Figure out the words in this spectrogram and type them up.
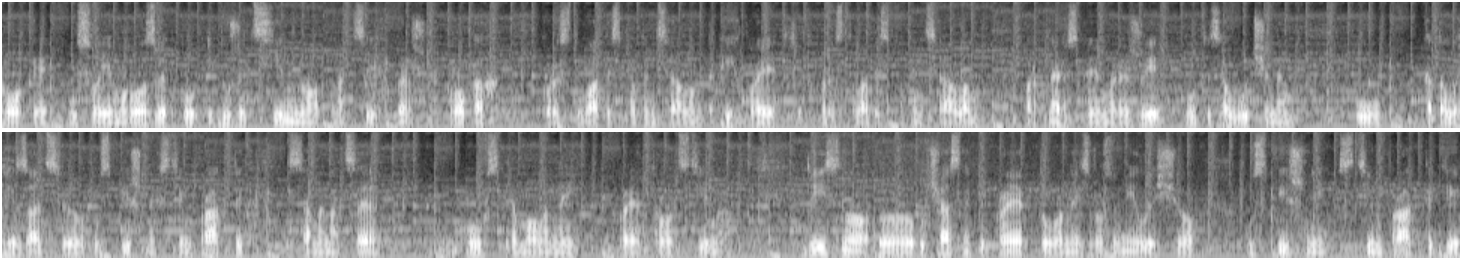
кроки у своєму розвитку, і дуже цінно на цих перших кроках користуватись потенціалом таких проєктів, користуватись потенціалом партнерської мережі, бути залученим у каталогізацію успішних STEAM практик, і саме на це був спрямований проєкт Road Steamer. Дійсно, е, учасники проєкту вони зрозуміли, що успішні STEAM практики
